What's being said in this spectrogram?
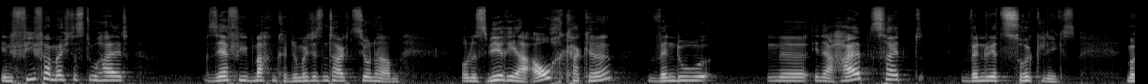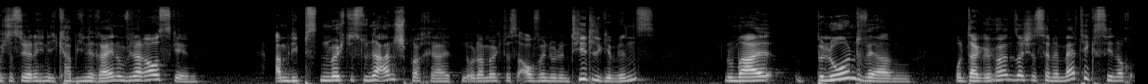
In FIFA möchtest du halt sehr viel machen können. Du möchtest Interaktion haben. Und es wäre ja auch kacke, wenn du eine, in der Halbzeit, wenn du jetzt zurückliegst, möchtest du ja nicht in die Kabine rein und wieder rausgehen am liebsten möchtest du eine Ansprache halten oder möchtest auch, wenn du den Titel gewinnst, nun mal belohnt werden. Und da gehören solche Cinematics hier noch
